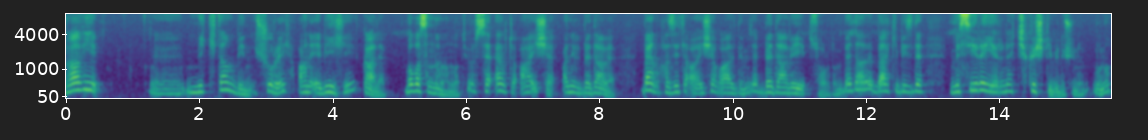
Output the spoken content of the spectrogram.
ravi e, Miktam bin Şureyh an ebihi galeb. Babasından anlatıyor. Seeltu Ayşe anil bedave. Ben Hazreti Ayşe validemize bedaveyi sordum. Bedave belki bizde mesire yerine çıkış gibi düşünün bunu.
